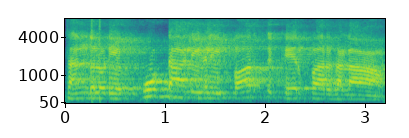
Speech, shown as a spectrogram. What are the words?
தங்களுடைய கூட்டாளிகளை பார்த்து கேட்பார்களாம்.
